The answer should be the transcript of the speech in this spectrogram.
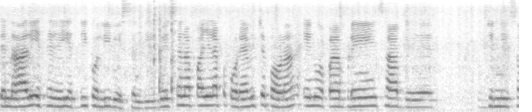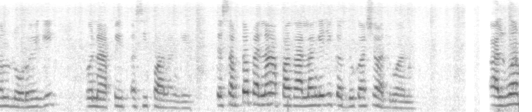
ਤੇ ਨਾਲ ਹੀ ਇੱਥੇ ਲਈ ਅੱਧੀ ਕੋਲੀ ਵੇਸਣ ਦੀ। ਵੇਸਣ ਆਪਾਂ ਜਿਹੜਾ ਪਕੌੜਿਆਂ ਵਿੱਚ ਪਾਉਣਾ, ਇਹਨੂੰ ਆਪਾਂ ਆਪਣੇ ਹਿਸਾਬ ਦੇ ਜਿੰਨੀ ਸਾਨੂੰ ਲੋੜ ਹੋਏਗੀ, ਉਹ ਨਾਪ ਹੀ ਅਸੀਂ ਪਾ ਲਾਂਗੇ। ਤੇ ਸਭ ਤੋਂ ਪਹਿਲਾਂ ਆਪਾਂ ਕਰ ਲਾਂਗੇ ਜੀ ਕੱਦੂਕਸ਼ ਆਲੂਆਂ ਨੂੰ। ਆਲੂਆਂ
